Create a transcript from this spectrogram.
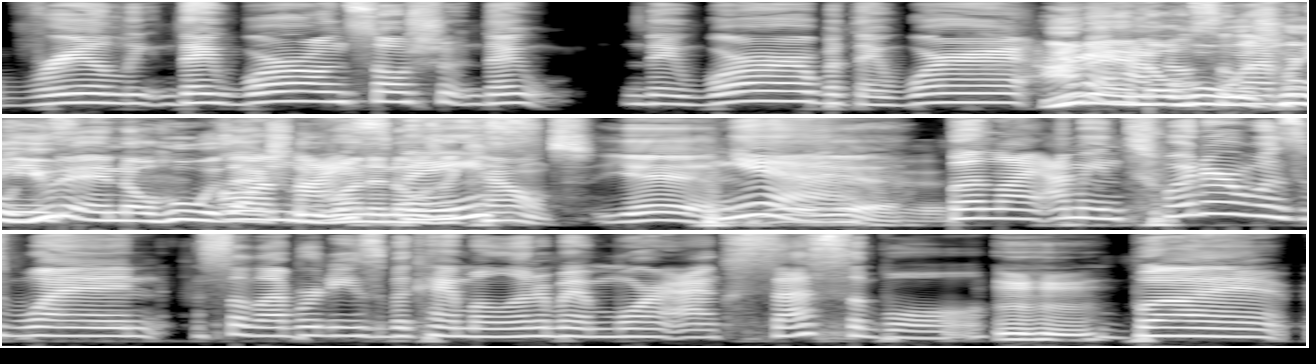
really they were on social they they were but they weren't. you I didn't have know no who was who. You didn't know who was actually running those accounts. Yeah, Yeah. yeah. But like, I mean, Twitter was when celebrities became a little bit more accessible. Mm-hmm. But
